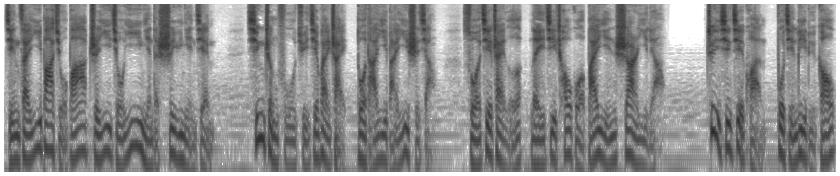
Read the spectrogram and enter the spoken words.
仅在1898至1911年的十余年间，清政府举借外债多达110项，所借债额累计超过白银12亿两。这些借款不仅利率高、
